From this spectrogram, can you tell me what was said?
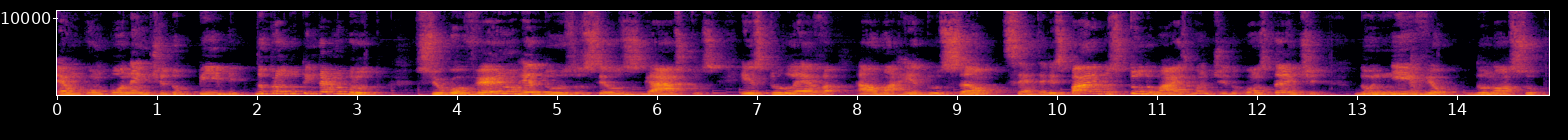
é um componente do PIB, do Produto Interno Bruto. Se o governo reduz os seus gastos, isto leva a uma redução, ceteris paribus, tudo mais mantido constante, do nível do nosso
